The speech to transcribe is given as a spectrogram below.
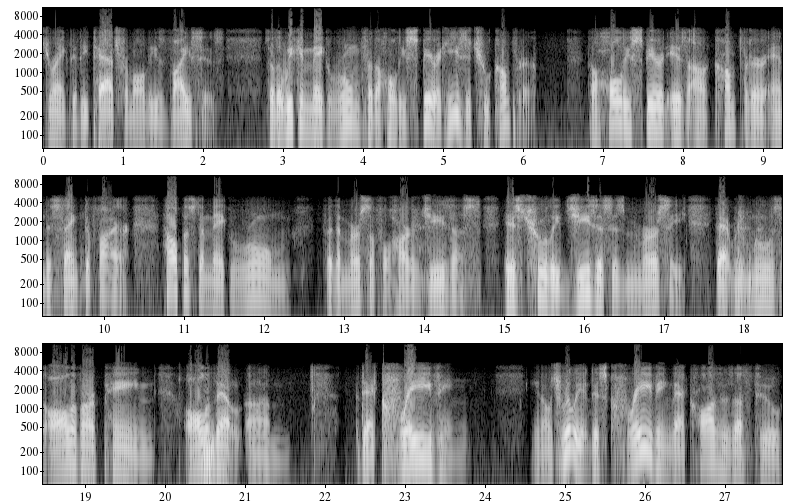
strength to detach from all these vices so that we can make room for the Holy Spirit. He's the true comforter. The Holy Spirit is our comforter and the sanctifier. Help us to make room for the merciful heart of Jesus. It is truly Jesus' mercy that removes all of our pain, all of that um, that craving. You know, it's really this craving that causes us to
